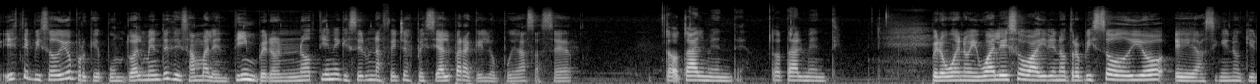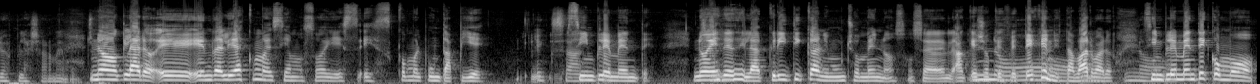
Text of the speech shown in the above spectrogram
este episodio porque puntualmente es de San Valentín, pero no tiene que ser una fecha especial para que lo puedas hacer. Totalmente, totalmente. Pero bueno, igual eso va a ir en otro episodio, eh, así que no quiero explayarme mucho. No, claro, eh, en realidad es como decíamos hoy, es, es como el puntapié. Exacto. Simplemente. No es desde la crítica ni mucho menos. O sea, aquellos No, que festejen está bárbaro. no. Simplemente como,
